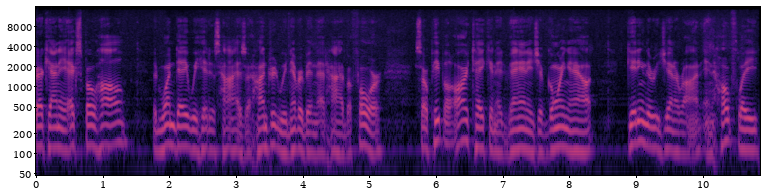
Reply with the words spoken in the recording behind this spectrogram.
Bexar County Expo Hall. But one day we hit as high as 100. We'd never been that high before. So people are taking advantage of going out, getting the Regeneron, and hopefully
